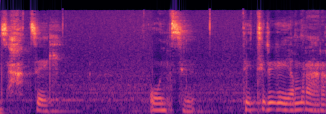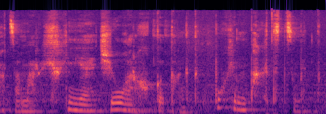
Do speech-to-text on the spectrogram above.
зах зээл үнц нь тэгээ тэрийг ямар арга замаар хэрхэн яаж юу арах гээд байгаа гэдэг бүх юм багтцсан байдаг.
